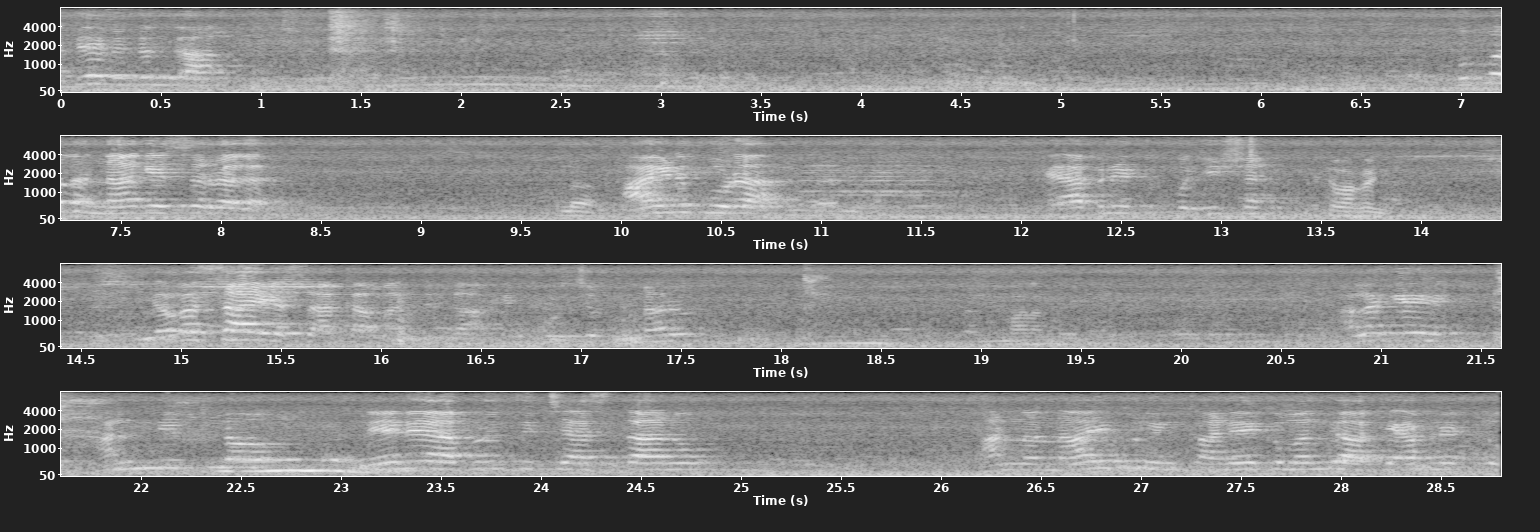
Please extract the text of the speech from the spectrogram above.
అదే విధంగా తుమ్మల నాగేశ్వరరావు గారు. ఆయన కూడా క్యాబినెట్ పొజిషన్ వ్యవసాయ శాఖ మంత్రిగా ఆయన కూర్చుంటున్నారు అలాగే అన్నిట్లో నేనే అభివృద్ధి చేస్తాను అన్న నాయకులు ఇంకా అనేక మంది ఆ క్యాబినెట్లో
